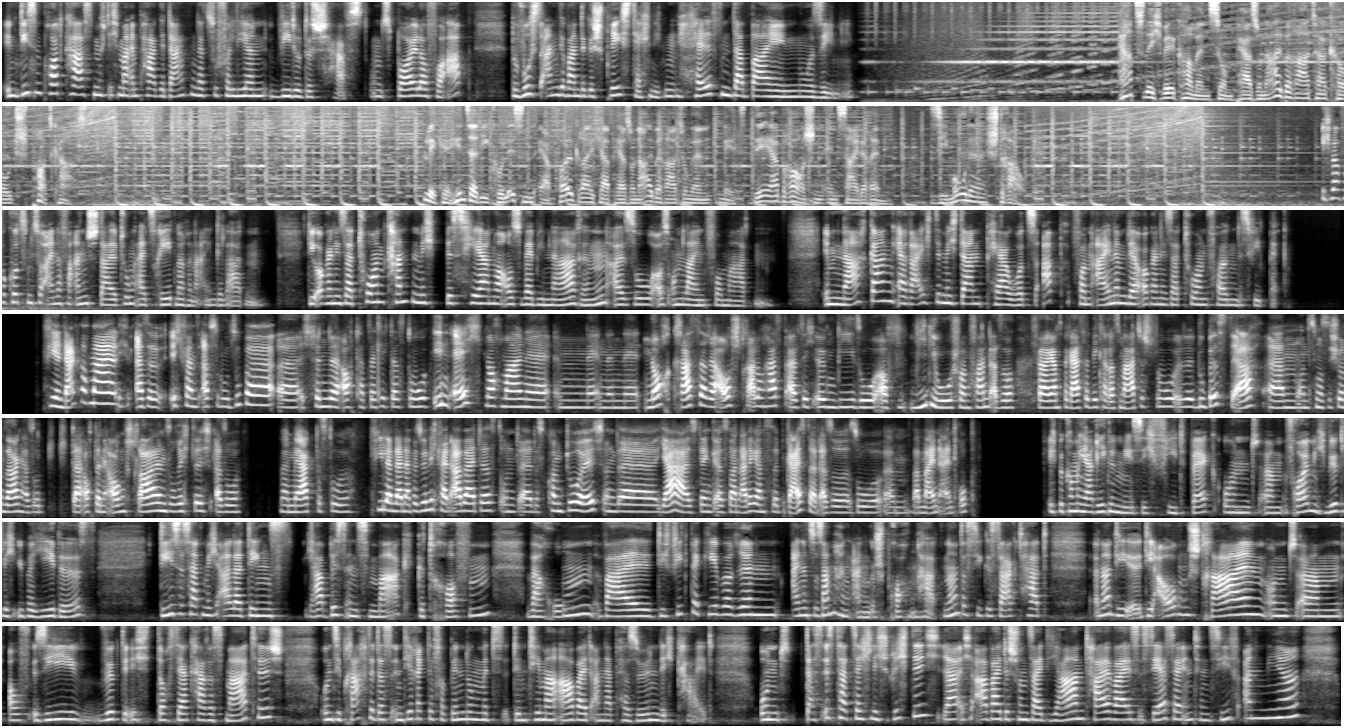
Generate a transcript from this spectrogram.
In diesem Podcast möchte ich mal ein paar Gedanken dazu verlieren, wie du das schaffst. Und Spoiler vorab, bewusst angewandte Gesprächstechniken helfen dabei nur semi. Herzlich willkommen zum Personalberater Coach Podcast. Blicke hinter die Kulissen erfolgreicher Personalberatungen mit der Brancheninsiderin Simone Straub. Ich war vor kurzem zu einer Veranstaltung als Rednerin eingeladen. Die Organisatoren kannten mich bisher nur aus Webinaren, also aus Online-Formaten. Im Nachgang erreichte mich dann per WhatsApp von einem der Organisatoren folgendes Feedback. Vielen Dank nochmal. Ich, also ich fand es absolut super. Äh, ich finde auch tatsächlich, dass du in echt nochmal eine, eine, eine noch krassere Ausstrahlung hast, als ich irgendwie so auf Video schon fand. Also ich war ganz begeistert, wie charismatisch du, du bist, ja. Ähm, und das muss ich schon sagen. Also da auch deine Augen strahlen so richtig. Also man merkt, dass du viel an deiner Persönlichkeit arbeitest und äh, das kommt durch. Und äh, ja, ich denke, es waren alle ganz begeistert. Also so ähm, war mein Eindruck. Ich bekomme ja regelmäßig Feedback und ähm, freue mich wirklich über jedes. Dieses hat mich allerdings ja bis ins Mark getroffen. Warum? Weil die Feedbackgeberin einen Zusammenhang angesprochen hat, ne? dass sie gesagt hat, ne, die, die Augen strahlen und ähm, auf sie wirkte ich doch sehr charismatisch und sie brachte das in direkte Verbindung mit dem Thema Arbeit an der Persönlichkeit. Und das ist tatsächlich richtig. Ja, ich arbeite schon seit Jahren teilweise sehr, sehr intensiv an mir.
